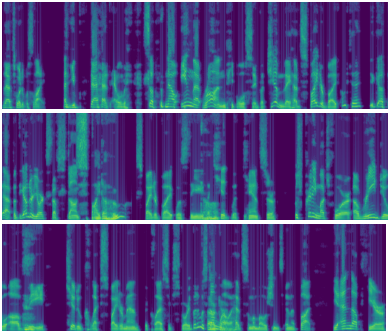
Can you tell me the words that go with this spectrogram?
That's what it was like. And you that had elevate. So now in that run, people will say, "But Jim, they had Spider Bite." Okay, you got that. But the Under York stuff stunk. Spider Who? Spider Bite was the, the kid with cancer. It was pretty much for a redo of the kid who collects Spider Man, the classic story. But it was done Okay. well. It had some emotions in it. But you end up here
